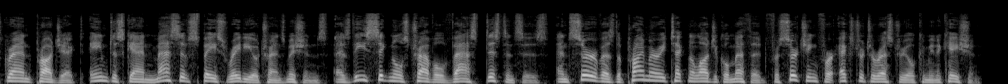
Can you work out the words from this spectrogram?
grand project aimed to scan massive space radio transmissions as these signals travel vast distances and serve as the primary technological method for searching for extraterrestrial communication.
